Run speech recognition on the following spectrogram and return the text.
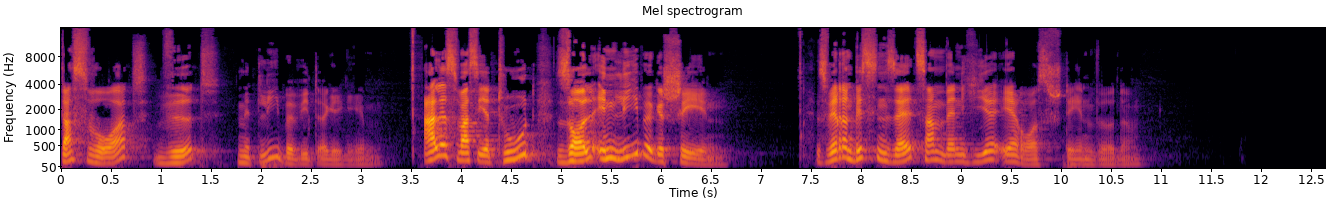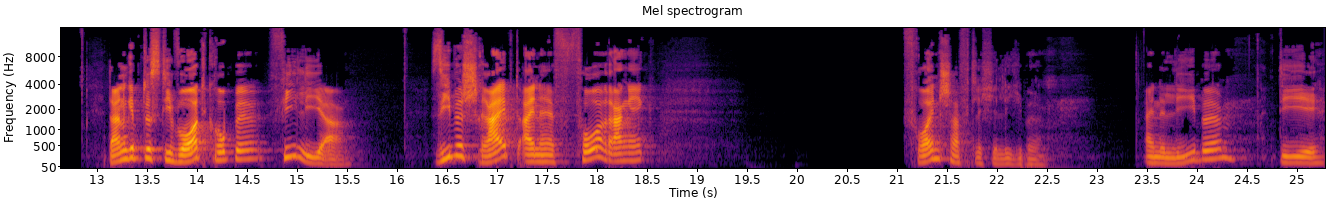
Das Wort wird mit Liebe wiedergegeben. Alles, was ihr tut, soll in Liebe geschehen. Es wäre ein bisschen seltsam, wenn hier Eros stehen würde. Dann gibt es die Wortgruppe Philia. Sie beschreibt eine vorrangig freundschaftliche Liebe. Eine Liebe, die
